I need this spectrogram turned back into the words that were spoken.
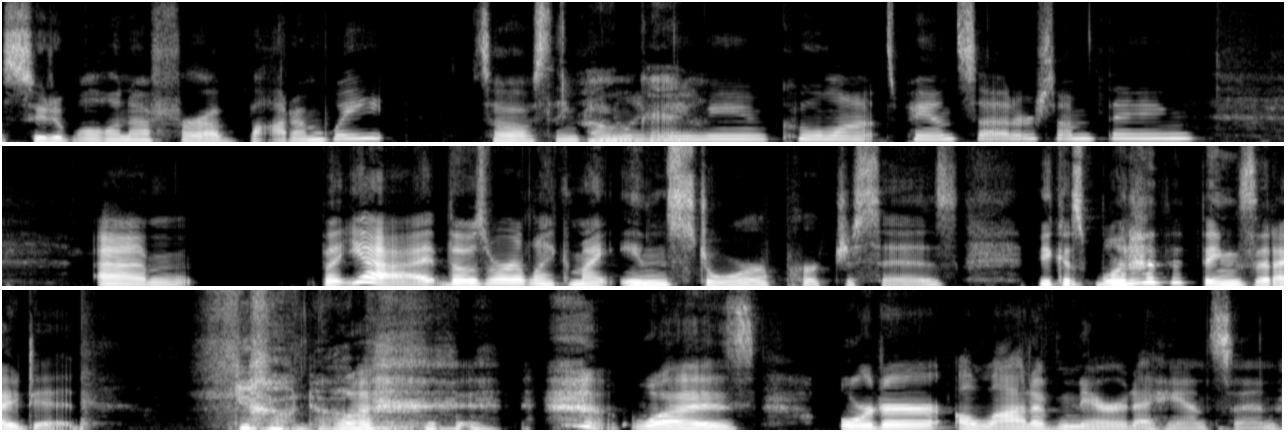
suitable enough for a bottom weight. So i was thinking Oh, like maybe culottes pants set or something. Um, but yeah those were like my in-store purchases because one of the things that i did oh no. was, was order a lot of Nerida Hansen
